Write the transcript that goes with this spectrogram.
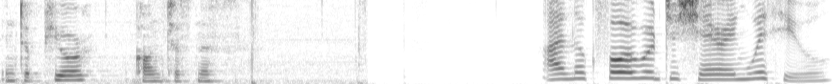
into pure consciousness. I look forward to sharing with you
